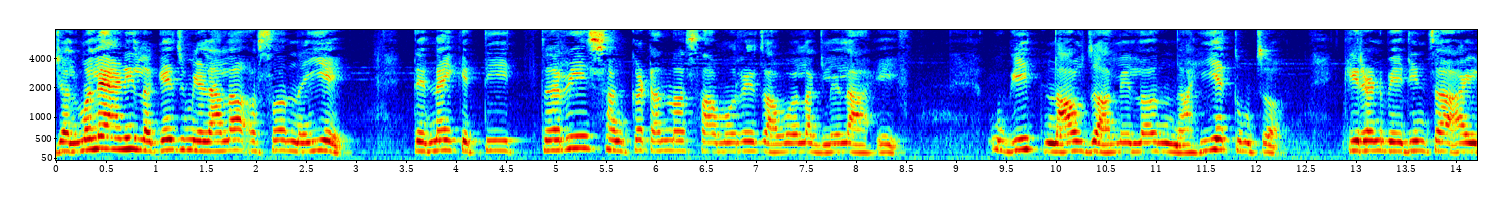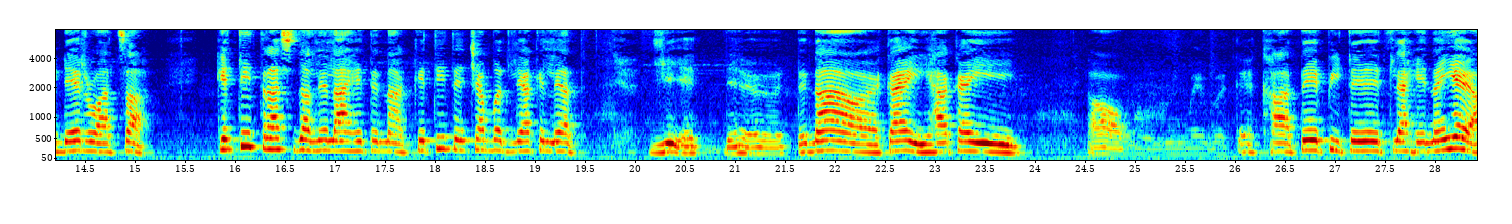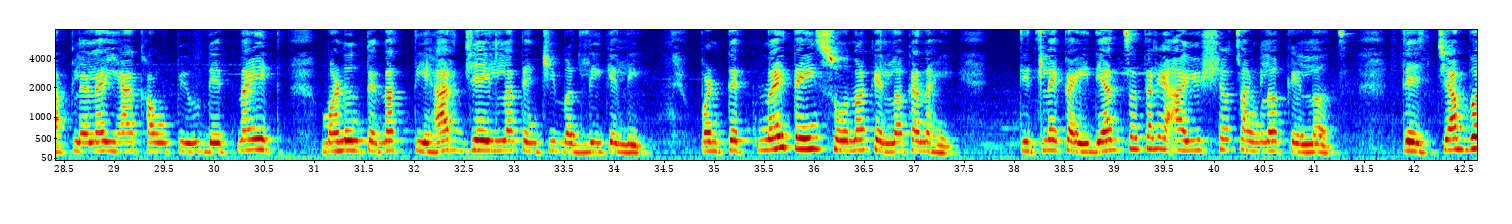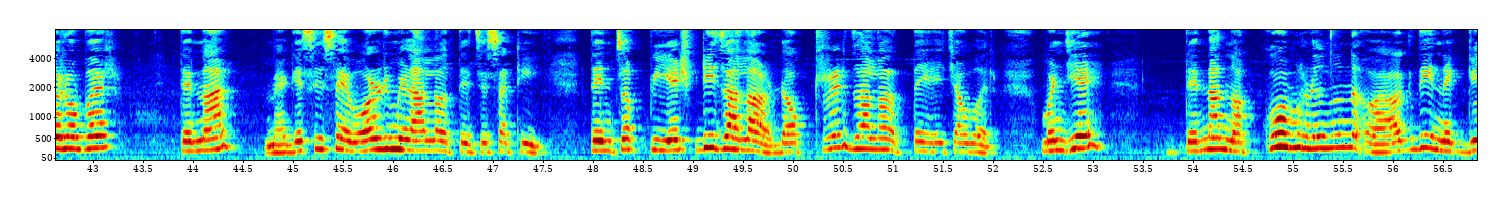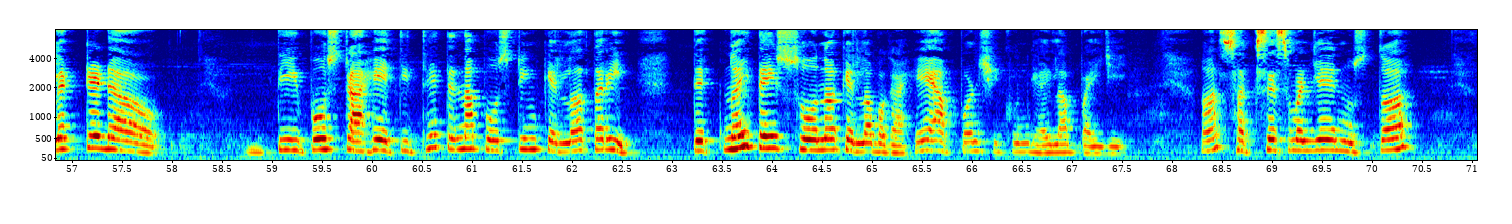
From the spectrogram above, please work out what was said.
जन्मले आणि लगेच मिळाला असं नाही आहे त्यांनाही तरी संकटांना सामोरे जावं लागलेलं आहे. उगीत नाव झालेलं नाही आहे तुमचं. किरण बेदींचा आयडेर वाचा. किती त्रास झालेला आहे त्यांना किती त्याच्या बदल्या केल्यात. त्यांना काय ह्या काही अं, खाते पितेतल्या हे नाही आहे आपल्याला ह्या खाऊ पिऊ देत नाहीत. म्हणून त्यांना तिहार जेलला त्यांची बदली केली. पण ते नाही त्यांनी सोनं केलं का नाही? तिथले कैद्यांचं तरी आयुष्य चांगलं केलंच. त्याच्याबरोबर त्यांना मॅगेसिस अवॉर्ड मिळालं त्याच्यासाठी. त्यांचं पी एच डी झालं डॉक्टरेट झालं ते ह्याच्यावर. म्हणजे त्यांना नको म्हणून अगदी नेग्लेक्टेड ती पोस्ट आहे. तिथे त्यांना पोस्टिंग केलं तरी. तिथनंही ते सोनं केलं बघा हे आपण शिकून घ्यायला पाहिजे. हां सक्सेस म्हणजे नुसतं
